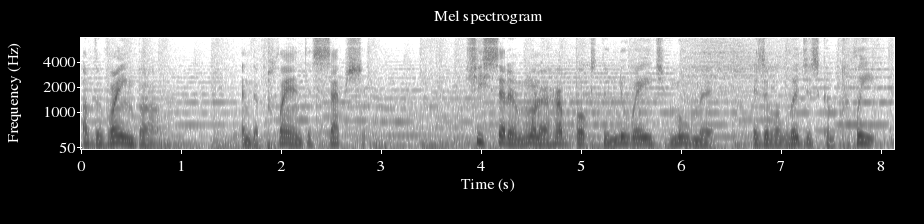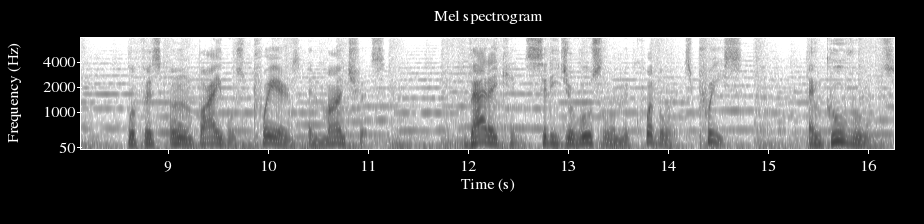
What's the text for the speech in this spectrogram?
of the Rainbow and The Planned Deception. She said in one of her books, The New Age movement is a religious complete with its own Bibles, prayers, and mantras Vatican, City Jerusalem equivalents, priests, and gurus,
